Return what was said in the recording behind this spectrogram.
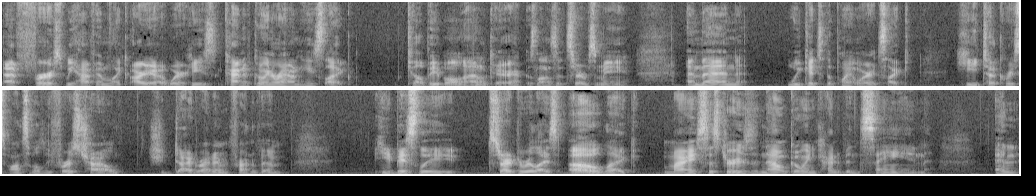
at first we have him like Arya, where he's kind of going around, he's like, kill people? I don't care, as long as it serves me. And then we get to the point where it's like, he took responsibility for his child. She died right in front of him. He basically started to realize, oh, like, my sister is now going kind of insane and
